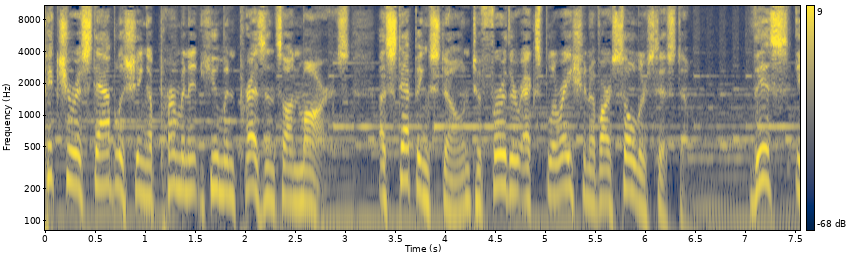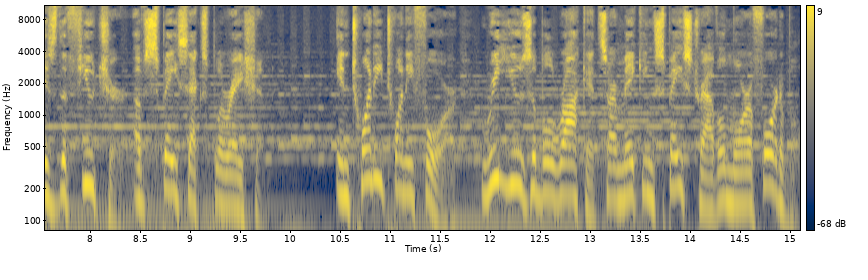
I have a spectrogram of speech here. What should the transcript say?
Picture establishing a permanent human presence on Mars, a stepping stone to further exploration of our solar system. This is the future of space exploration. In 2024, reusable rockets are making space travel more affordable.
